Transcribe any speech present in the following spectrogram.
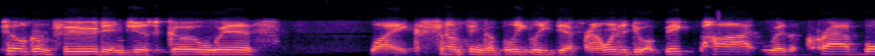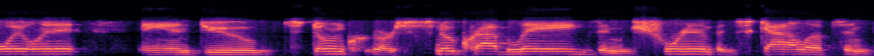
pilgrim food and just go with like something completely different. I want to do a big pot with a crab boil in it and do stone or snow crab legs and shrimp and scallops and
